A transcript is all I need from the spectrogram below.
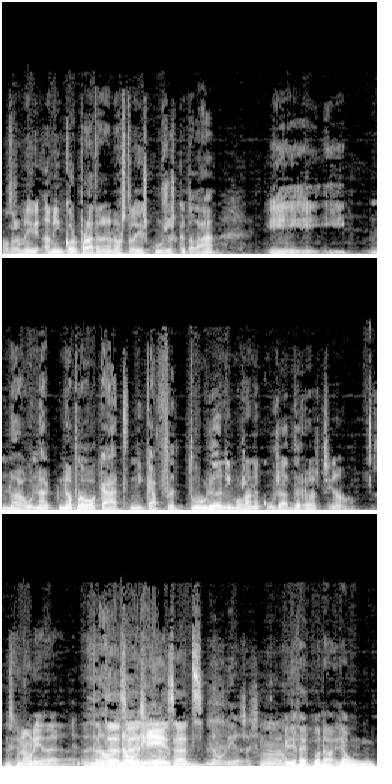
nosaltres hem, hem incorporat en el nostre discurs el català i, i no, no, no ha provocat ni cap fractura ni mos han acusat de res, sinó És que no hauria de, de, no, de no ser hauria, així, saps? no hauria de ser així. Ah. I de fet, bueno, hi ha un,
